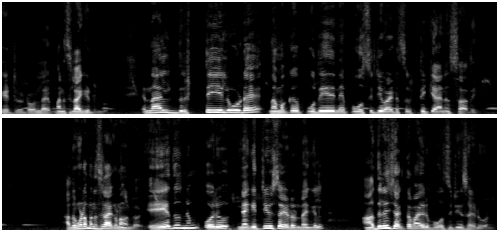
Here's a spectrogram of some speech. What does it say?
കേട്ടിട്ടുള്ളൂ അല്ലെ? മനസ്സിലാക്കിയിട്ടുള്ളൂ. എന്നാൽ ദൃഷ്ടിയിലൂടെ നമുക്ക് പുതിയതിനെ പോസിറ്റീവായിട്ട് സൃഷ്ടിക്കാനും സാധിക്കും. അതും കൂടെ മനസ്സിലാക്കണമല്ലോ. ഏതിനും ഒരു നെഗറ്റീവ് സൈഡ് ഉണ്ടെങ്കിൽ അതിലും ശക്തമായ ഒരു പോസിറ്റീവ് സൈഡും ഉണ്ട്.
